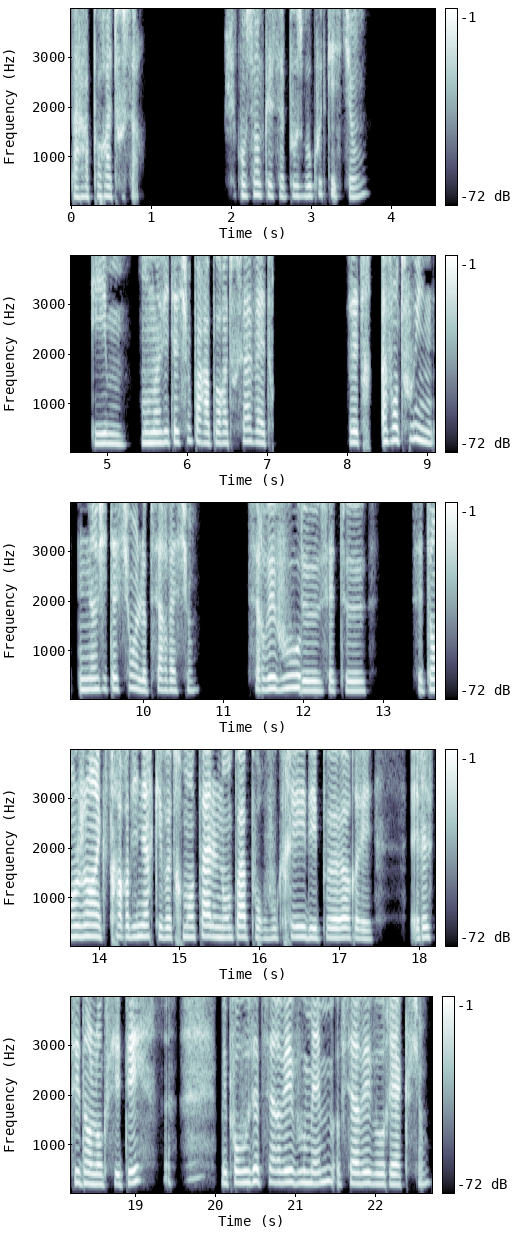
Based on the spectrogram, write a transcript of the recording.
par rapport à tout ça. Je suis consciente que ça pose beaucoup de questions. Et mon invitation par rapport à tout ça va être, va être avant tout une, invitation à l'observation. Servez-vous de cette, cet engin extraordinaire qu'est votre mental, non pas pour vous créer des peurs et, et rester dans l'anxiété, mais pour vous observer vous-même, observer vos réactions.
